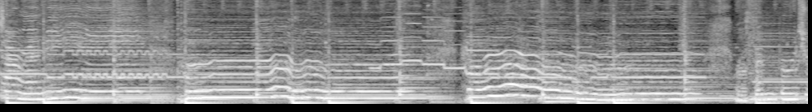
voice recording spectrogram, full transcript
上了你。我分不出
